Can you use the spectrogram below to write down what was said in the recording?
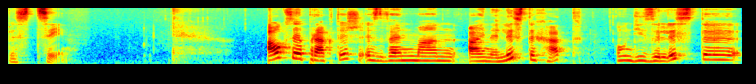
bis 10. Auch sehr praktisch ist, wenn man eine Liste hat und diese Liste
